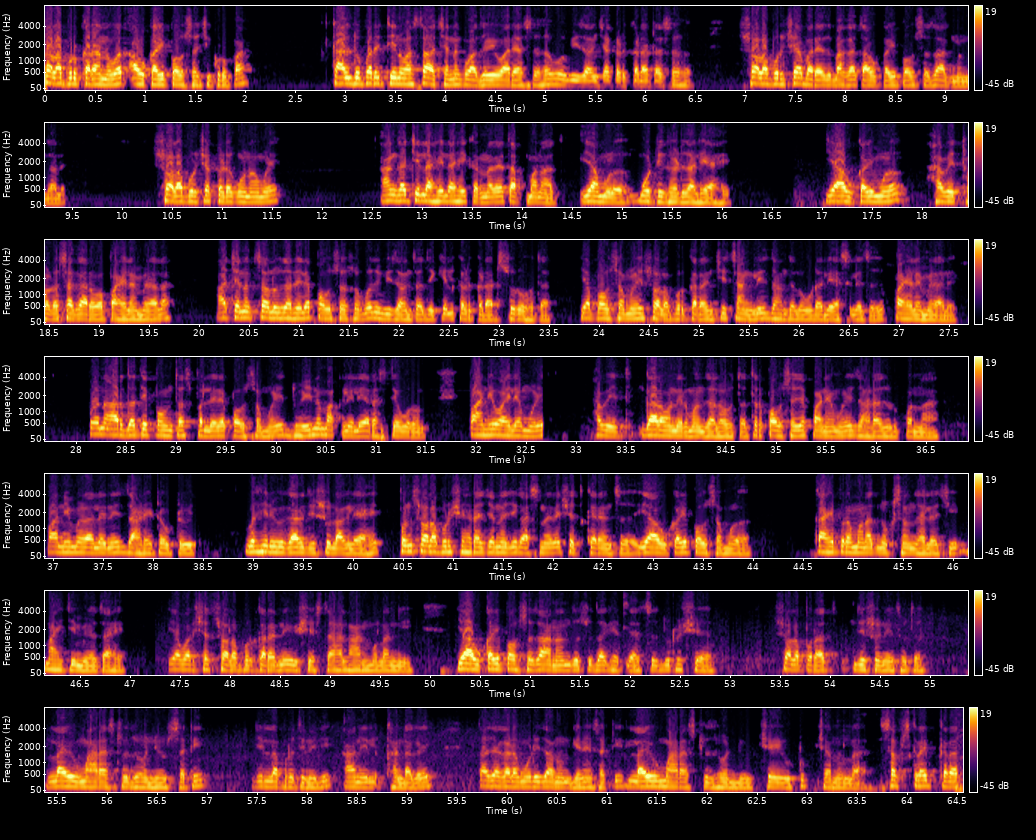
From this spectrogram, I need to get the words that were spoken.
सोलापूरकरांवर अवकाळी पावसाची कृपा. काल दुपारी तीन वाजता अचानक वादळी वाऱ्यासह व विजांच्या कडकडाटासह सोलापूरच्या बऱ्याच भागात अवकाळी पावसाचं आगमन झालं. सोलापूरच्या कडक उन्हामुळे अंगाची लाही लाही करणाऱ्या तापमानात यामुळं मोठी घट झाली आहे. या अवकाळीमुळं हवेत थोडासा गारवा पाहायला मिळाला. अचानक चालू झालेल्या पावसासोबत विजांचा देखील कडकडाट सुरू होता. या पावसामुळे सोलापूरकरांची चांगलीच धांदल उडाली असल्याचं पाहायला मिळालं. पण अर्धा ते पाऊण तास पडलेल्या पावसामुळे धुळीनं माकलेल्या रस्त्यावरून पाणी वाहिल्यामुळे हवेत गारवा निर्माण झाला होता. तर पावसाच्या पाण्यामुळे झाडाझुडपांना पाणी मिळाल्याने झाडे टवटवीत व हिरवीगार दिसू लागले आहेत. पण सोलापूर शहराच्या नजीक असणाऱ्या शेतकऱ्यांचं या अवकाळी पावसामुळं काही प्रमाणात नुकसान झाल्याची माहिती मिळत आहे. या वर्षात सोलापूरकरांनी विशेषतः लहान मुलांनी या अवकाळी पावसाचा आनंद सुद्धा घेतल्याचं दृश्य सोलापुरात दिसून येत होतं. लाईव्ह महाराष्ट्र झोन न्यूजसाठी जिल्हा प्रतिनिधी अनिल खंडागळे ताज्या घडामोडी जाणून घेण्यासाठी लाईव्ह महाराष्ट्र झोन न्यूजच्या यूट्यूब चॅनलला सबस्क्राईब करा.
